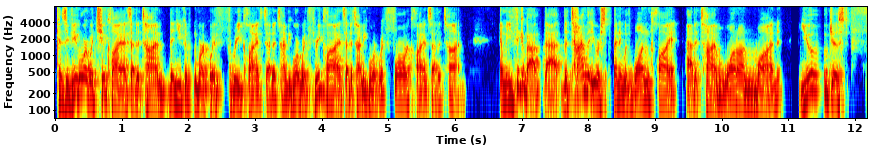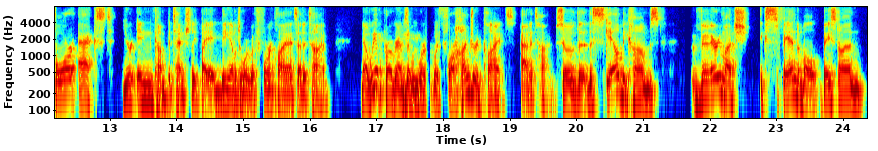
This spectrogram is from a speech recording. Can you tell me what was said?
Because if you can work with two clients at a time, then you can work with three clients at a time. You can work with three clients at a time. You can work with four clients at a time. And when you think about that, the time that you were spending with one client at a time, one on one, you have just 4xed your income potentially by being able to work with four clients at a time. Now, we have programs that we mm-hmm. work with 400 clients at a time. So the, the scale becomes very much expandable based on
